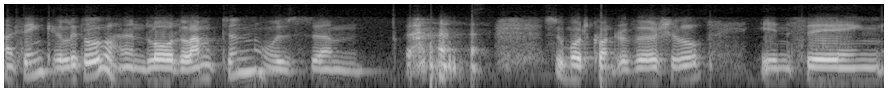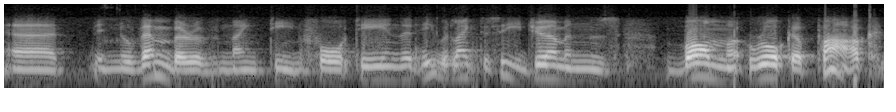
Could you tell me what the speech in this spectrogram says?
I think, a little, and Lord Lambton was um, somewhat controversial in saying uh, in November of 1914 that he would like to see Germans bomb Roker Park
